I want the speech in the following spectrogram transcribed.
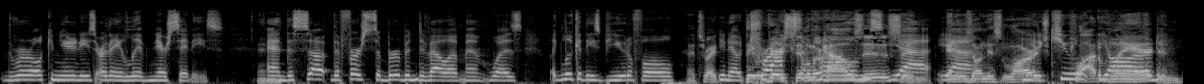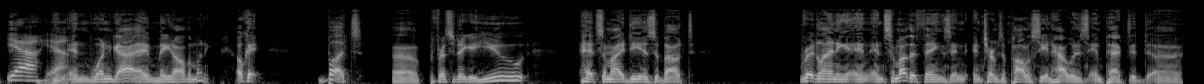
rural communities or they lived near cities. And, the su- the first suburban development was like, look at these beautiful. That's right. You know, They very similar houses, Yeah, and, and it was on this You need a large plot of yard. land, and yeah, yeah. and, and one guy made all the money. Okay, but uh, Professor Dega, you had some ideas about redlining and, and some other things in, in terms of policy and how it has impacted uh,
